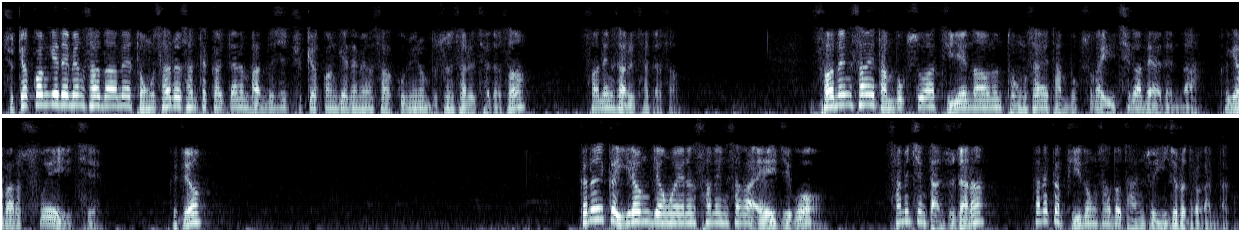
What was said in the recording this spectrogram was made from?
주격관계 대명사 다음에 동사를 선택할 때는 반드시 주격관계 대명사가 꾸미는 무슨 사를 찾아서 선행사를 찾아서 선행사의 단복수와 뒤에 나오는 동사의 단복수가 일치가 돼야 된다. 그게 바로 수의 일치. 그죠? 그러니까 이런 경우에는 선행사가 A지고 3인칭 단수잖아? 그러니까 비동사도 단수 2주로 들어간다고.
